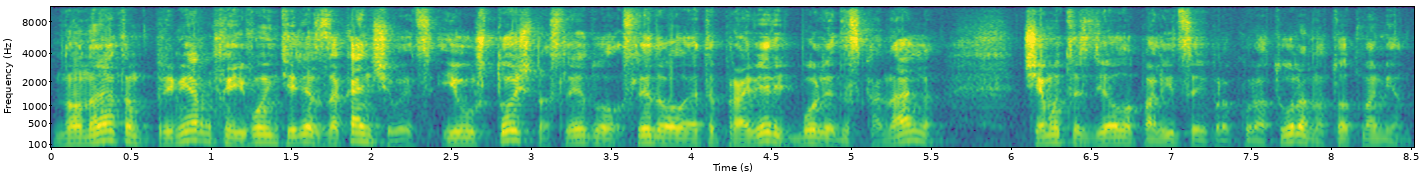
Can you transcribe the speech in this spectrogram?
Но на этом примерно его интерес заканчивается. И уж точно следовало, следовало это проверить более досконально, чем это сделала полиция и прокуратура на тот момент.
